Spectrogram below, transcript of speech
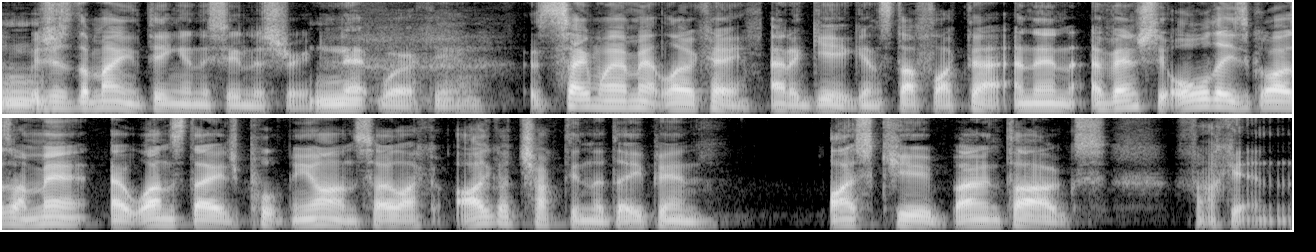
mm. which is the main thing in this industry. Networking. Same way I met Loki at a gig and stuff like that. And then eventually all these guys I met at one stage put me on. So like I got chucked in the deep end. Ice Cube, Bone Thugs, fucking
